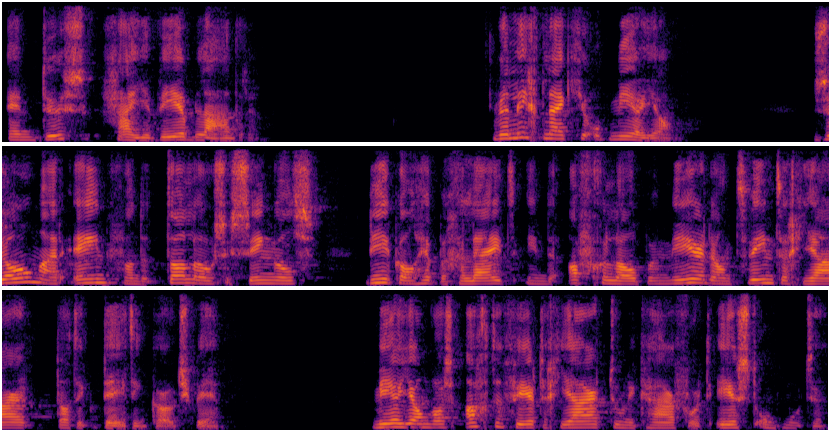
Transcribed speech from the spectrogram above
En dus ga je weer bladeren. Wellicht lijk je op Mirjam. Zomaar een van de talloze singles die ik al heb begeleid in de afgelopen meer dan 20 jaar dat ik datingcoach ben. Mirjam was 48 jaar toen ik haar voor het eerst ontmoette.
